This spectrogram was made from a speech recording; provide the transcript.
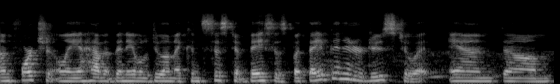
unfortunately, I haven't been able to do on a consistent basis, but they've been introduced to it, and um,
